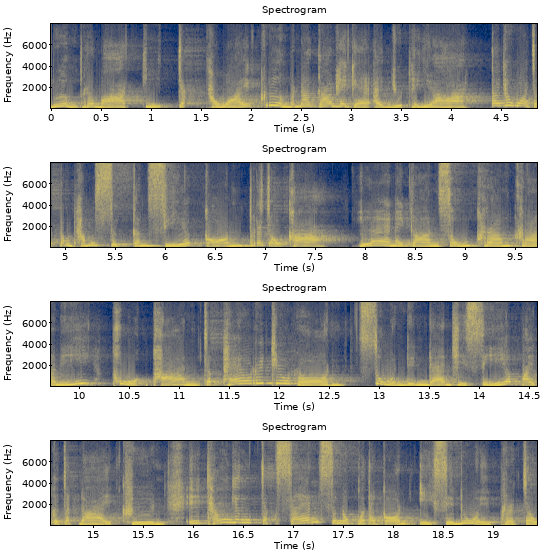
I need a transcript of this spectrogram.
เบื้องพระบาทที่จะถวายเครื่องบรรณาการให้แก่อยุธยา แต่ถ้าว่าจะต้องทำศึกกันเสียก่อนพระเจ้าค่ะ และในการสงครามคราวนี้ พวกพานจะแพ้ฤทธิ์ที่ร้อน ส่วนดินแดนที่เสียไปก็จะได้คืน อีกทั้งยังจักแสนสนุกกว่าแต่ก่อนอีกเสียด้วยพระเจ้า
